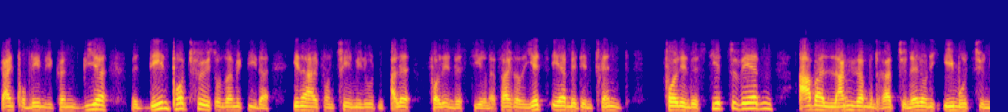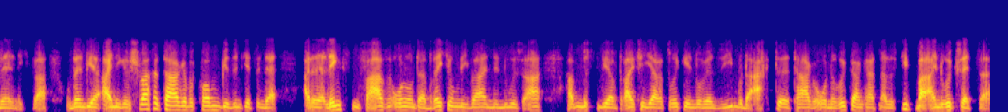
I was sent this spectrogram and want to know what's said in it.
kein Problem. Die können wir mit den Portfolios unserer Mitglieder innerhalb von zehn Minuten alle voll investieren. Das heißt also jetzt eher mit dem Trend voll investiert zu werden, aber langsam und rationell und nicht emotionell, nicht wahr? Und wenn wir einige schwache Tage bekommen, wir sind jetzt in der einer der längsten Phasen ohne Unterbrechung, nicht wahr? In den USA haben, müssten wir auf drei, vier Jahre zurückgehen, wo wir sieben oder acht äh, Tage ohne Rückgang hatten. Also es gibt mal einen Rücksetzer.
